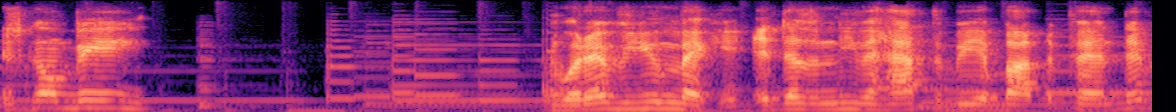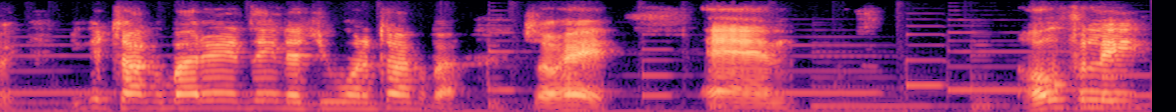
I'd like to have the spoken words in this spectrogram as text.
it's gonna be whatever you make it. It doesn't even have to be about the pandemic. You can talk about anything that you want to talk about. So hey, and hopefully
